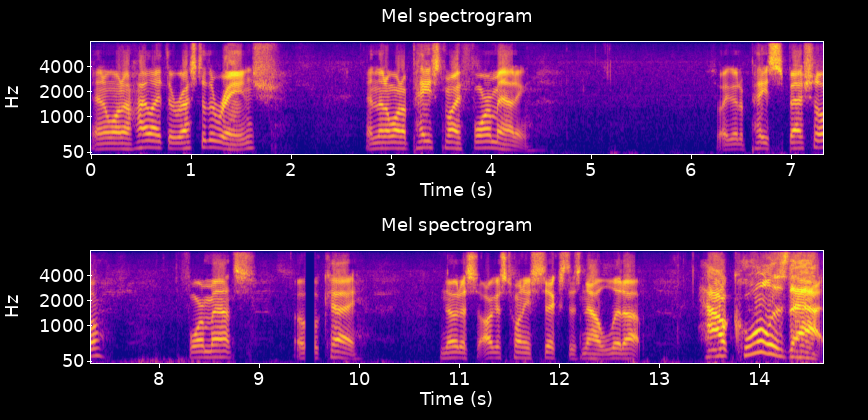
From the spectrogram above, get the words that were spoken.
and I want to highlight the rest of the range and then I want to paste my formatting. So I go to paste special, formats, okay. Notice August 26th is now lit up. How cool is that?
